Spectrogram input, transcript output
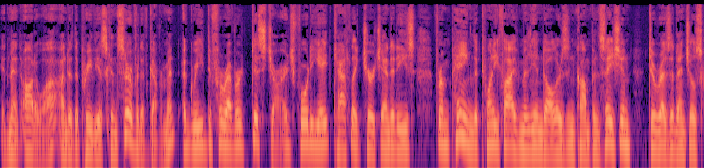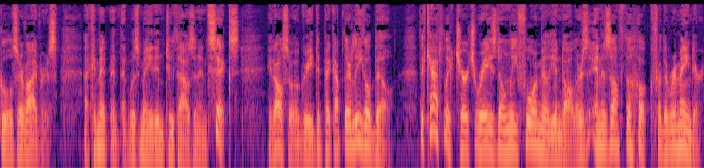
It meant Ottawa, under the previous Conservative government, agreed to forever discharge 48 Catholic Church entities from paying the $25 million in compensation to residential school survivors, a commitment that was made in 2006. It also agreed to pick up their legal bill. The Catholic Church raised only $4 million and is off the hook for the remainder.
